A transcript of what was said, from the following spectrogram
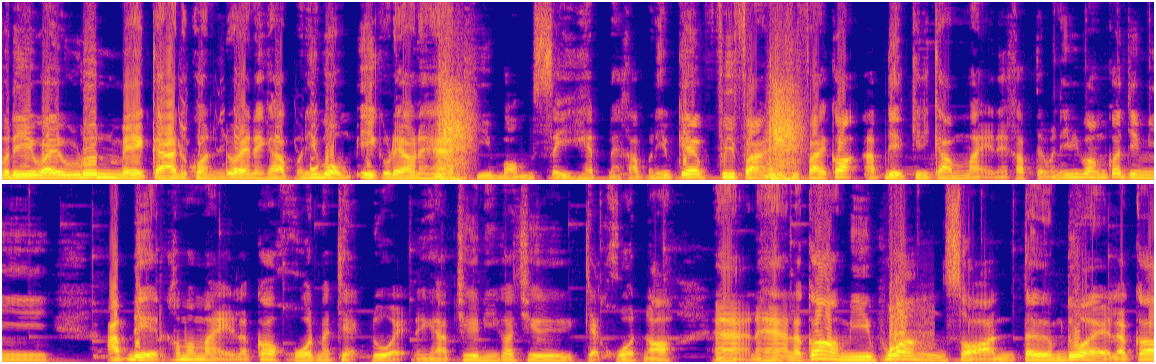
วัสดีวัยรุ่นเมกาทุกคนด้วยนะครับ วันนี้ผมอีกแล้วนะฮะทีบอมซีเฮดนะครับ วันนี้เกมฟรีไฟร์ฟรีไฟก็อัปเดตกิจกรรมใหม่นะครับ แต่วันนี้พี่บอมก็จะมีอัปเดตเข้ามาใหม่ แล้วก็โค้ดมาแจกด้วยนะครับ ชื่อนี้ก็ชื่อแจกโค้ดเนาะอ่านะฮะแล้วก็มีพ่วงสอนเติมด้วยแล้วก็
